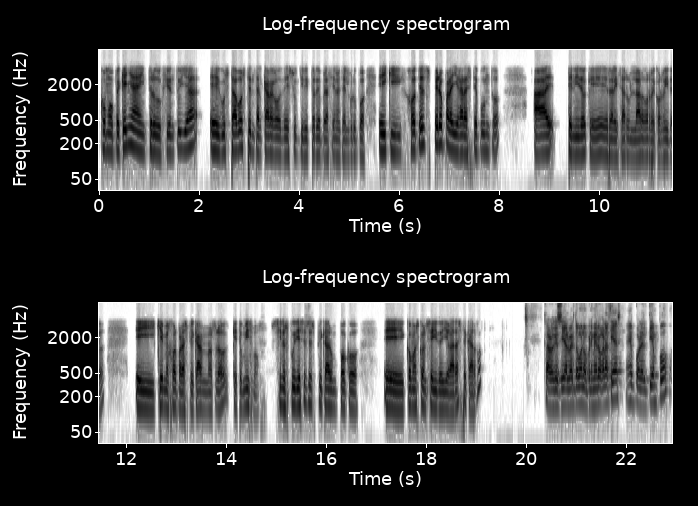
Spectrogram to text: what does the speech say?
como pequeña introducción tuya, eh, Gustavo ostenta el cargo de subdirector de operaciones del grupo Eiki Hotels, pero para llegar a este punto ha tenido que realizar un largo recorrido y quién mejor para explicárnoslo que tú mismo. Si nos pudieses explicar un poco eh, cómo has conseguido llegar a este cargo. Claro que sí, Alberto. Bueno, primero gracias eh, por el tiempo.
